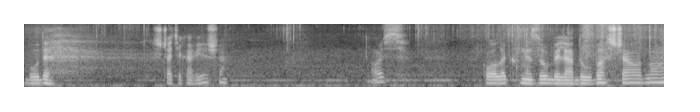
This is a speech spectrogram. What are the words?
буде ще цікавіше. Ось колик внизу біля дуба ще одного.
